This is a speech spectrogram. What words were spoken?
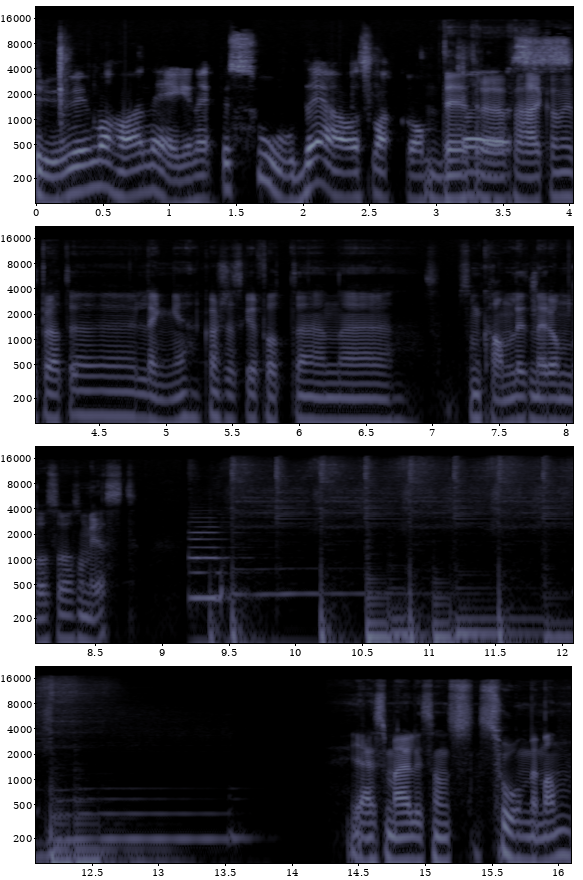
tror vi må ha en egen episode ja, å snakke om. Det tror jeg, for her eh, kan vi prate lenge. Kanskje jeg skulle fått en uh, som kan litt mer om det også, som gjest. Jeg som er litt sånn SoMe-mann,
